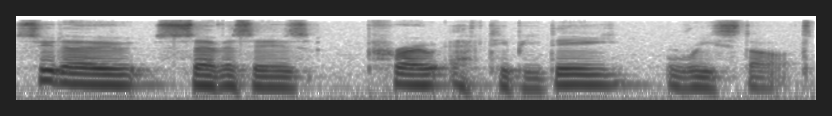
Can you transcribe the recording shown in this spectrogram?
sudo services pro ftpd restart.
